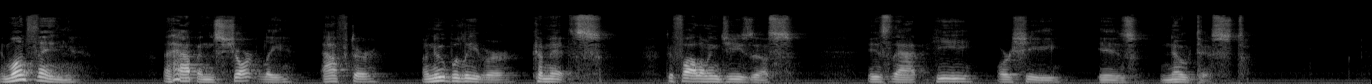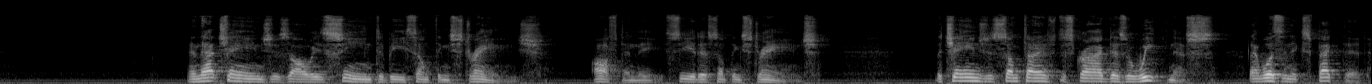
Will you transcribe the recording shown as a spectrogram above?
And one thing that happens shortly after a new believer commits to following Jesus is that he or she is noticed. And that change is always seen to be something strange. Often they see it as something strange. The change is sometimes described as a weakness that wasn't expected,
